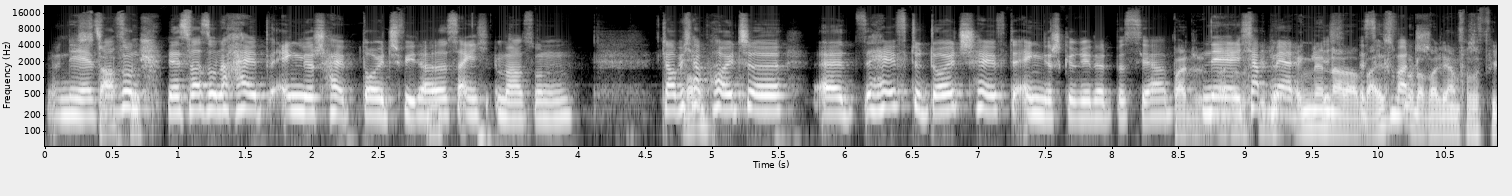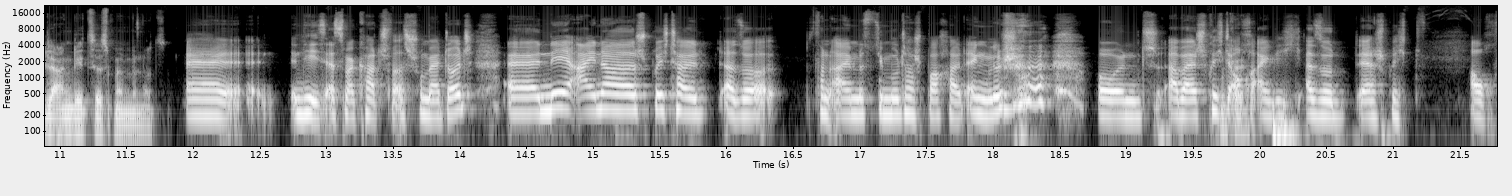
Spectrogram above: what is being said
Nee, es war, so ein, nee, es war so ein halb Englisch, halb Deutsch wieder. Das ist eigentlich immer so ein. Ich glaube, ich Oh. habe heute äh, Hälfte Deutsch, Hälfte Englisch geredet bisher. Weil, nee, weil ich habe mehr. Engländer ich, dabei sind Quatsch. oder weil die einfach so viele Anglizismen benutzen? Äh, nee, ist erstmal Quatsch, war es schon mehr Deutsch. Äh, nee, einer spricht halt, also von einem ist die Muttersprache halt Englisch. Und, aber er spricht Okay. auch eigentlich, also er spricht auch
